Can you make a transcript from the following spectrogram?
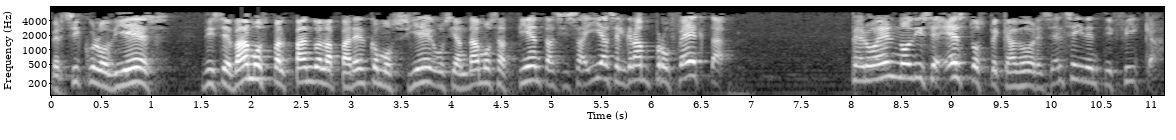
versículo 10. Dice, vamos palpando la pared como ciegos y andamos a tientas. Isaías, el gran profeta. Pero él no dice estos pecadores, él se identifica.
